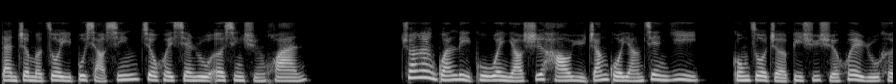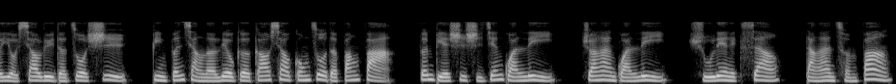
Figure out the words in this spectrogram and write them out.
但这么做一不小心就会陷入恶性循环。专案管理顾问姚诗豪与张国阳建议，工作者必须学会如何有效率地做事。并分享了六个高效工作的方法，分别是时间管理、专案管理、熟练 Excel、档案存放、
